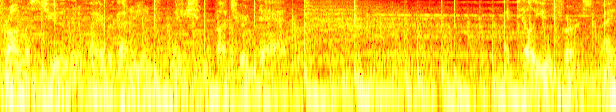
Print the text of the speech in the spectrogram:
Promised you that if I ever got any information about your dad, I'd tell you first, right?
